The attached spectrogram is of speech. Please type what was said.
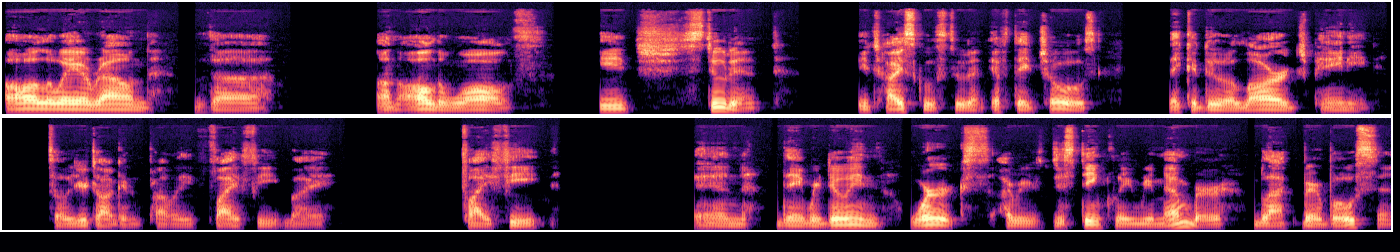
all the way around the on all the walls each student each high school student if they chose they could do a large painting. So you're talking probably five feet by five feet. And they were doing works i distinctly remember black bear bosun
